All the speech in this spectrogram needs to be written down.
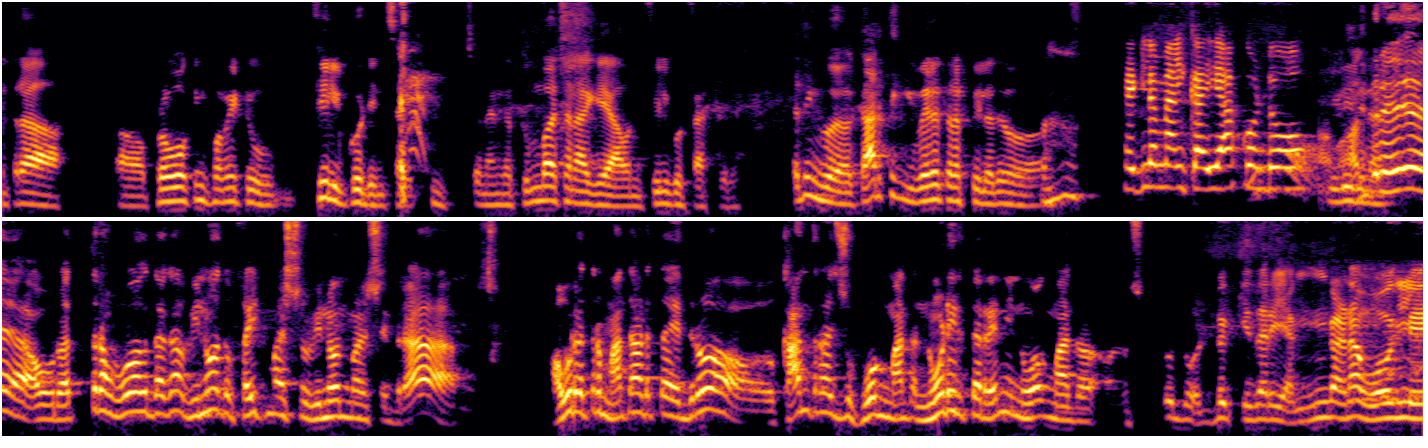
ಒಂಥರ provoking for me to feel good inside so ನನಗೆ ತುಂಬಾ ಚೆನ್ನಾಗಿ ಆ ಒಂದು ಫೀಲ್ ಗುಡ್ ಫ್ಯಾಕ್ಟ್ ಇದೆ. ಐ ಥಿಂಕ್ ಕಾರ್ತಿಕ್ ಬೇರೆ ತರ ಫೀಲ್ ಅದು. ಹೆಗ್ಲ ಮೇಲೆ ಕೈ ಹಾಕೊಂಡು. ಅಂದ್ರೆ ಅವ್ರ ಹತ್ರ ಹೋದಾಗ Vinod fight master Vinod master ಇದ್ರ? ಅವ್ರ ಹತ್ರ ಮಾತಾಡ್ತಾ ಇದ್ರು, ಕಾಂತರಾಜ್ ಹೋಗ್ ಮಾತಾ, ನೋಡಿರ್ತಾರೆ, ನೀನ್ ಹೋಗ್ ಮಾತಾ, ಅಷ್ಟು ದೊಡ್ಡಕ್ಕಿದಾರೆ ಹೆಂಗಣ ಹೋಗ್ಲಿ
